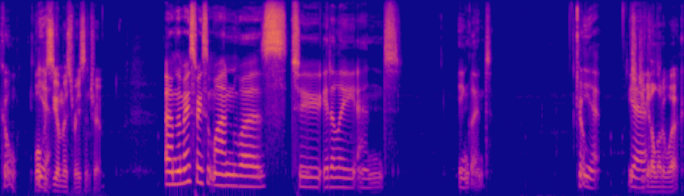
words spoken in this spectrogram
Cool. What Yeah. was your most recent trip? Um, the most recent one was to Italy and England. Cool. Yeah. Yeah. Did you get a lot of work?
